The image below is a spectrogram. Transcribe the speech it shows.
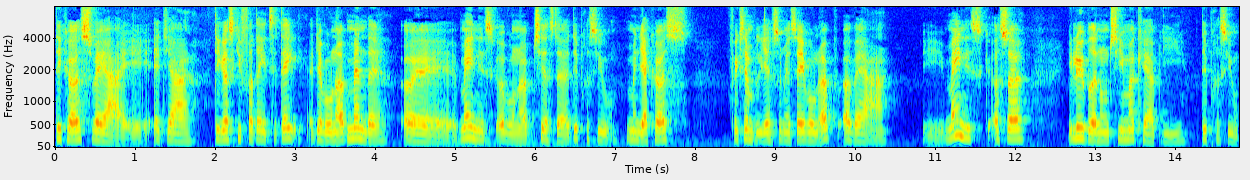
Det kan også være, øh, at jeg... Det kan også skifte fra dag til dag, at jeg vågner op mandag og er manisk, og vågner op tirsdag og er depressiv. Men jeg kan også, for eksempel, ja, som jeg sagde, vågne op og være øh, manisk, og så i løbet af nogle timer kan jeg blive depressiv.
